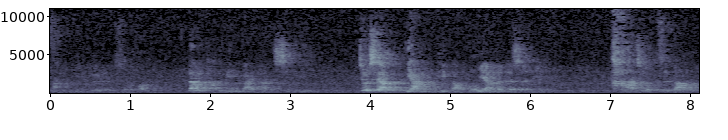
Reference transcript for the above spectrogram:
上帝，让他明白他的心意。就像羊听到牧羊人的声音，他就知道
